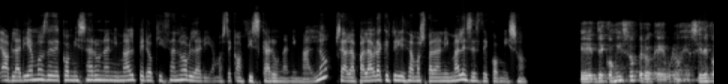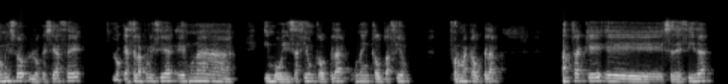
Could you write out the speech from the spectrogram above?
hablaríamos de decomisar un animal, pero quizá no hablaríamos de confiscar un animal, ¿no? O sea, la palabra que utilizamos para animales es decomiso. Es decomiso, pero eh, bueno, en sí decomiso lo que se hace, lo que hace la policía es una inmovilización cautelar, una incautación, forma cautelar, hasta que eh, se decida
